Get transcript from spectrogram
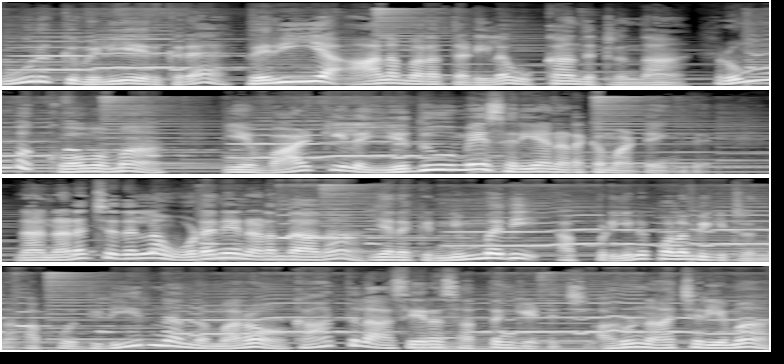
ஊருக்கு வெளியே இருக்கிற பெரிய ஆலமரத்தடியில உட்கார்ந்துட்டு இருந்தான். ரொம்ப கோவமா என் வாழ்க்கையில எதுவுமே சரியா நடக்க மாட்டேங்குது. நான் நினைச்சதெல்லாம் உடனே நடந்தாதான் எனக்கு நிம்மதி அப்படின்னு புலம்பிக்கிட்டு இருந்தான். அப்போ திடீர்னு அந்த மரம் காத்துல அசைற சத்தம் கேட்டுச்சு. அருண் ஆச்சரியமா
